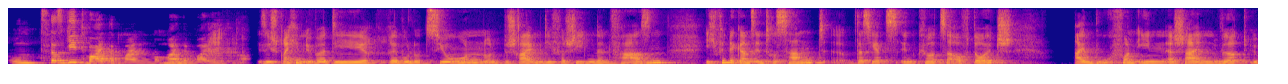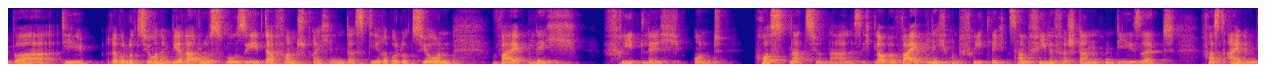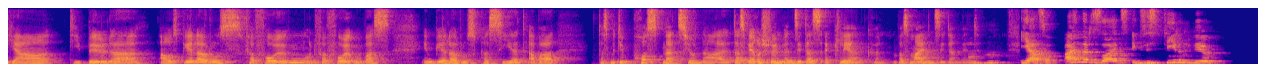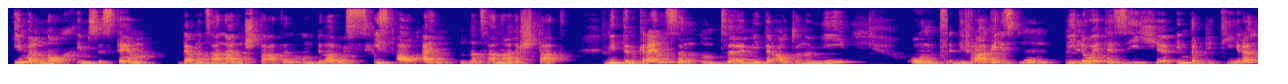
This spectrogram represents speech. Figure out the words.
und das geht weiter, mein, meiner Meinung nach. Sie sprechen über die Revolution und beschreiben die verschiedenen Phasen. Ich finde ganz interessant, dass jetzt in Kürze auf Deutsch ein Buch von Ihnen erscheinen wird über die Revolution in Belarus, wo Sie davon sprechen, dass die Revolution weiblich, friedlich und Postnationales. Ich glaube, weiblich und friedlich, das haben viele verstanden, die seit fast einem Jahr die Bilder aus Belarus verfolgen und verfolgen, was in Belarus passiert. Aber das mit dem Postnational, das wäre schön, wenn Sie das erklären könnten. Was meinen Sie damit? Mhm. Ja, so einerseits existieren wir immer noch im System der nationalen Staaten und Belarus ist auch ein nationaler Staat mit den Grenzen und äh, mit der Autonomie. Und die Frage ist nun, wie Leute sich äh, interpretieren,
